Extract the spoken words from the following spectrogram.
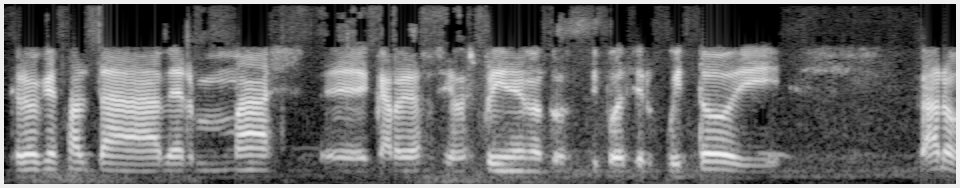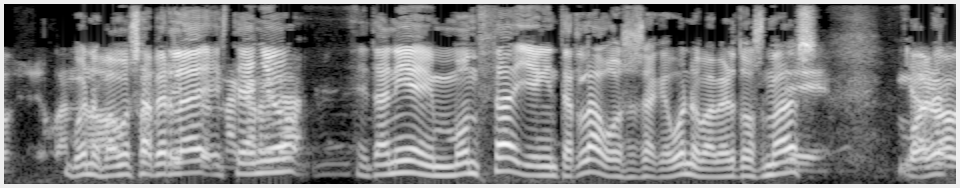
creo que falta ver más eh, carreras hacia el sprint en otro tipo de circuito y claro. Bueno, vamos a verla este año, Dani, en Monza y en Interlagos, o sea que bueno, va a haber dos más. Y bueno,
